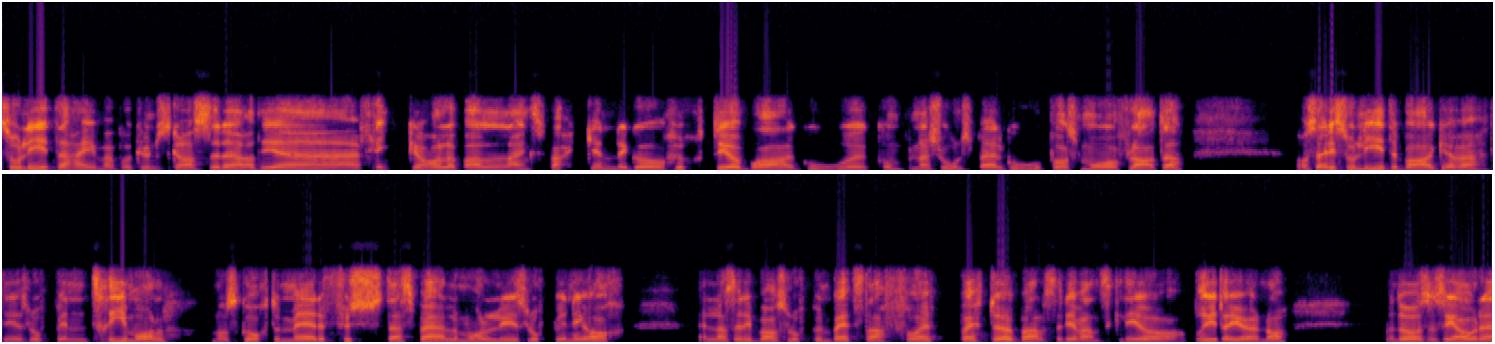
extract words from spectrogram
solide hjemme på kunstgresset der. De er flinke å holde ballen langs bakken. Det går hurtig og bra. Gode kombinasjonsspill, gode på små flater. Og så er de solide bakover. De har sluppet inn tre mål. Nå skårte vi det første spillemålet de sluppet inn i år. Ellers er de bare sluppet på ett straffe og et, på ett dødball, så det er vanskelig å bryte gjennom. Men da syns jeg òg det,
